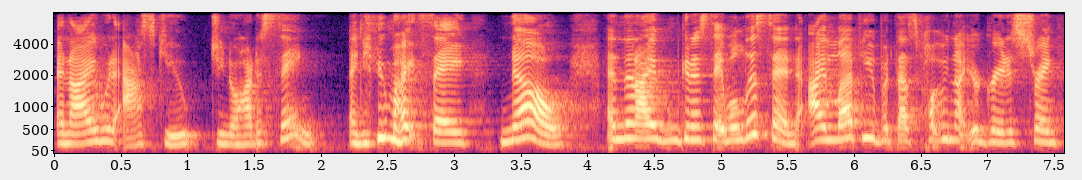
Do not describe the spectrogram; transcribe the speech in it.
And I would ask you, Do you know how to sing? And you might say, no. And then I'm going to say, well, listen, I love you, but that's probably not your greatest strength.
